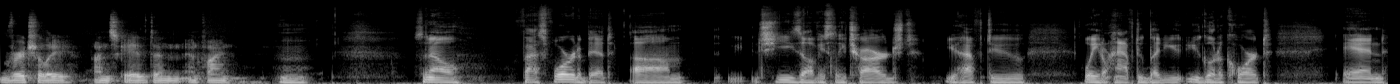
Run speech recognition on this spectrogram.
virtually unscathed and, and fine. Hmm. So now, fast forward a bit. Um, she's obviously charged. You have to, well, you don't have to, but you, you go to court and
